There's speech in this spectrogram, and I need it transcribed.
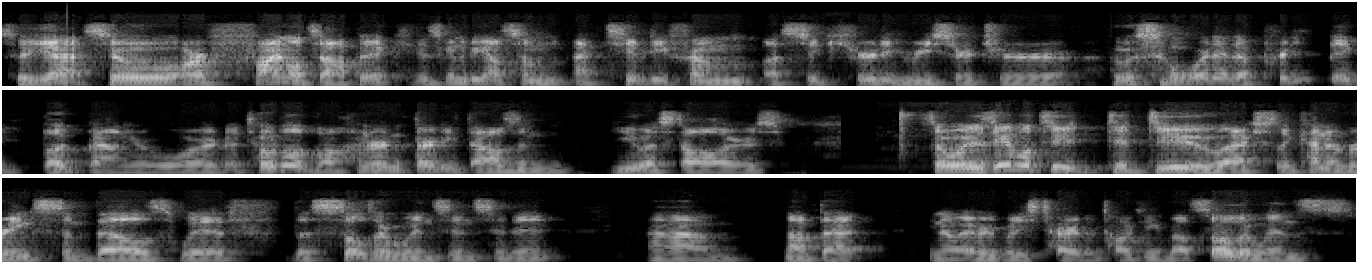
So yeah, so our final topic is going to be on some activity from a security researcher who was awarded a pretty big bug bounty reward, a total of 130,000 US dollars. So what he was able to to do actually kind of rings some bells with the SolarWinds incident. Um, not that you know everybody's tired of talking about SolarWinds.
